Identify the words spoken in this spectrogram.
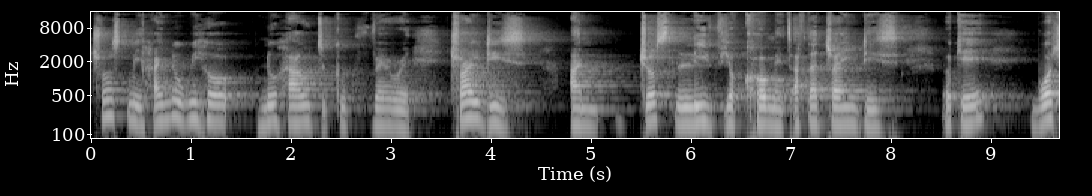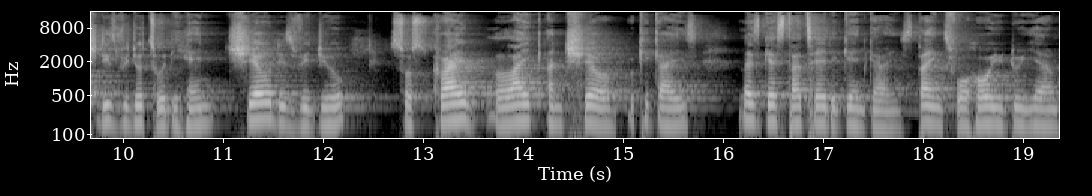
Trust me, I know we all know how to cook very well. Try this and just leave your comments after trying this okay? Watch this video to the end share this video subscribe like and share okay guys? Let's get started again guys. Thanks for all you do here.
